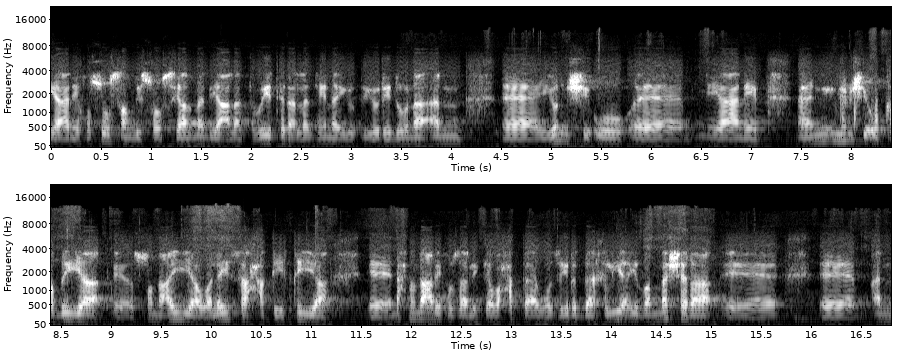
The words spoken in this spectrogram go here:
يعني خصوصا بالسوشيال ميديا على تويتر الذين يريدون أن ينشئوا يعني ينشئوا قضية صنعية وليس حقيقية. نحن نعرف ذلك وحتى وزير الداخلية أيضا نشر أن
